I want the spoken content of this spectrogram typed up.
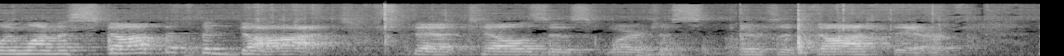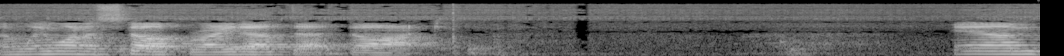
We want to stop at the dot that tells us where to, there's a dot there. And we want to stop right at that dot. And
